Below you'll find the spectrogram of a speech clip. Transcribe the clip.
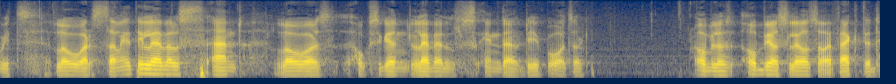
with lower salinity levels and lower oxygen levels in the deep water. Obviously also affected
